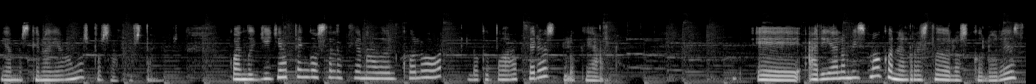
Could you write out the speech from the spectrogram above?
Digamos que no llegamos, pues ajustamos. Cuando yo ya tengo seleccionado el color, lo que puedo hacer es bloquearlo. Eh, haría lo mismo con el resto de los colores.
